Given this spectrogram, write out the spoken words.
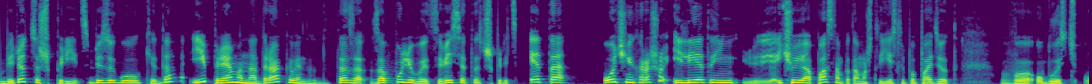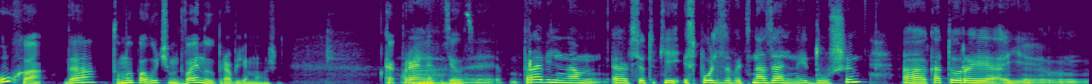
Берется шприц без иголки, да, и прямо над раковиной да, за- запуливается весь этот шприц. Это очень хорошо, или это еще и опасно, потому что если попадет в область уха, да, то мы получим двойную проблему уже. Как правильно это делать? А, э, Правильно все-таки использовать назальные души, э, которые э,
